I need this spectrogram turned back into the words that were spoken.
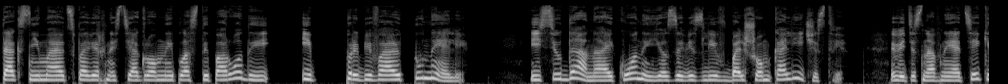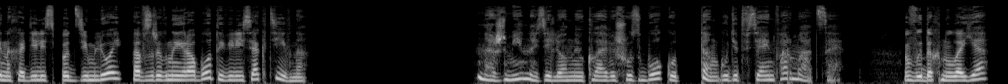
Так снимают с поверхности огромные пласты породы пробивают туннели. И сюда, на Айкон, ее завезли в большом количестве. Ведь основные отсеки находились под землей, а взрывные работы велись активно. «Нажми на зеленую клавишу сбоку, там будет вся информация». Выдохнула я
